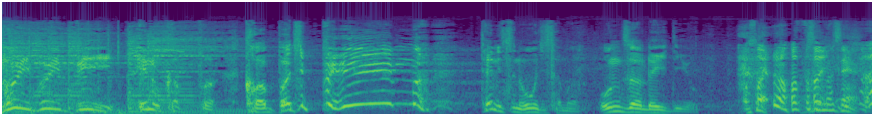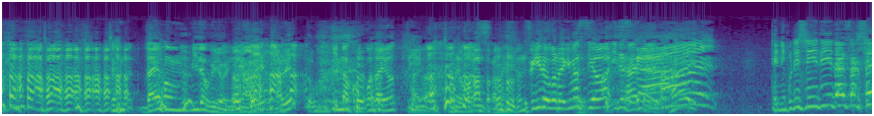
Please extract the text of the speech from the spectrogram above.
VVB へのカッパカッパチビーム。テニスの王子様オン・ザ・レイディオ。遅い。すいません。台本見とくようにねあれ？今ここだよっていう。ちゃんと分かんとかない。と次のコーナーいきますよ。いいですか？はい。テニプリ CD 大作戦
